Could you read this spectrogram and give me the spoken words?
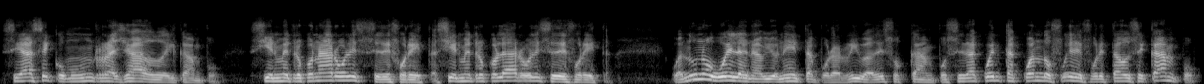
Se hace como un rayado del campo. 100 metros con árboles se deforesta, 100 metros con árboles se deforesta. Cuando uno vuela en avioneta por arriba de esos campos, se da cuenta cuándo fue deforestado ese campo.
